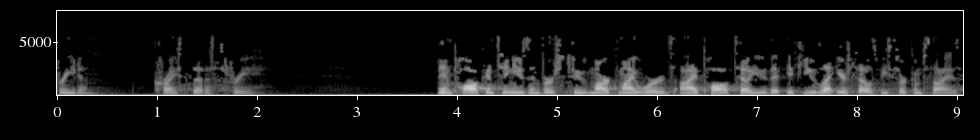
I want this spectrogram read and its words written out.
freedom Christ set us free. Then Paul continues in verse 2 Mark my words, I, Paul, tell you that if you let yourselves be circumcised,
